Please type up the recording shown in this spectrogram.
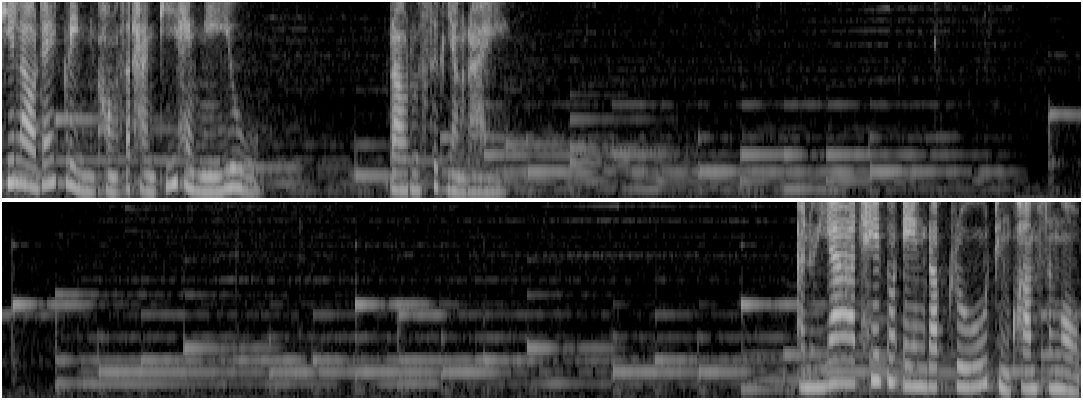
ที่เราได้กลิ่นของสถานที่แห่งนี้อยู่ เรารู้สึกอย่างไร รับรู้ถึงความสงบ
